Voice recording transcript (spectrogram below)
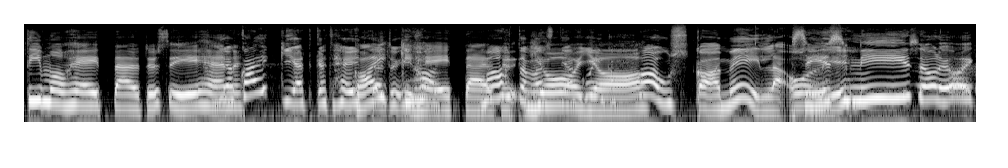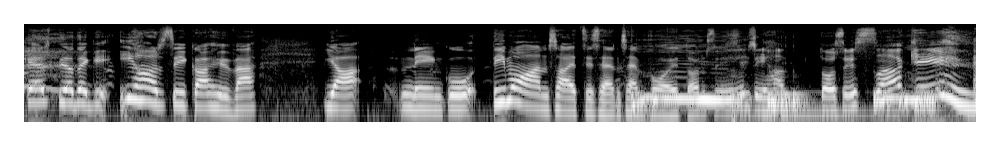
Timo heittäytyi siihen. Ja kaikki jätkät heittäytyi Kaikki ihan heittäytyi, mahtavasti joo, ja joo. hauskaa meillä oli. Siis niin, se oli oikeasti jotenkin ihan sika hyvä. Ja niin kuin, Timo ansaitsi sen sen voiton siis ihan tosissaakin.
